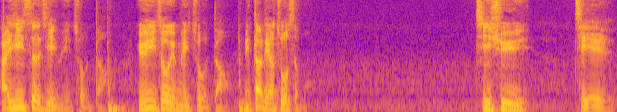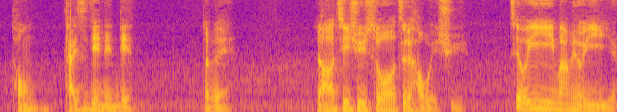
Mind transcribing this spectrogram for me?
，IC 设计也没做到，元宇宙也没做到，你到底要做什么？继续解同台积电连电，对不对？然后继续说这个好委屈，这有意义吗？没有意义。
